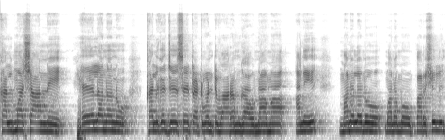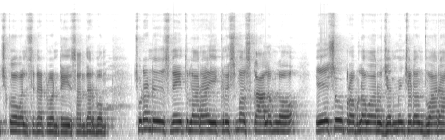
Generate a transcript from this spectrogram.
కల్మషాన్ని హేళనను కలిగజేసేటటువంటి వారంగా ఉన్నామా అని మనలను మనము పరిశీలించుకోవలసినటువంటి సందర్భం. చూడండి స్నేహితులారా ఈ క్రిస్మస్ కాలంలో యేసు ప్రభుల వారు జన్మించడం ద్వారా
